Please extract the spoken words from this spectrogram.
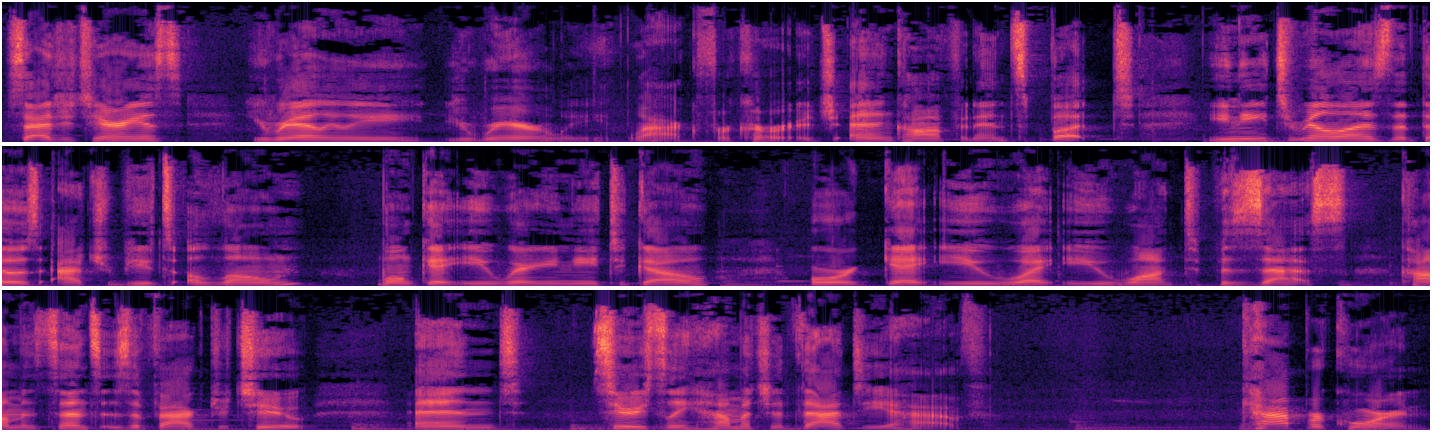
Sagittarius, you rarely you rarely lack for courage and confidence, but you need to realize that those attributes alone won't get you where you need to go or get you what you want to possess. Common sense is a factor too. And seriously, how much of that do you have? Capricorn,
